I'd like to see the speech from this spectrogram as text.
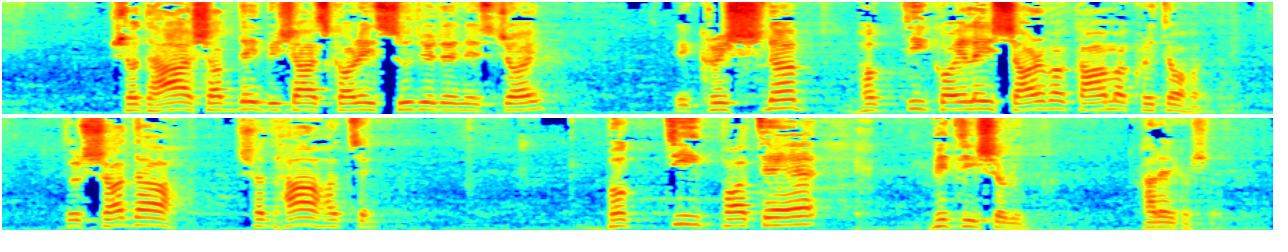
শ্রদ্ধা শব্দে বিশ্বাস করে সুদৃঢ় নিশ্চয়। কৃষ্ণ ভক্তি কইলে সর্বকাম কৃত হয়। তো শ্রদ্ধা শ্রদ্ধা হচ্ছে ভক্তি পথে ভীতি স্বরূপ হরে কৃষ্ণ।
